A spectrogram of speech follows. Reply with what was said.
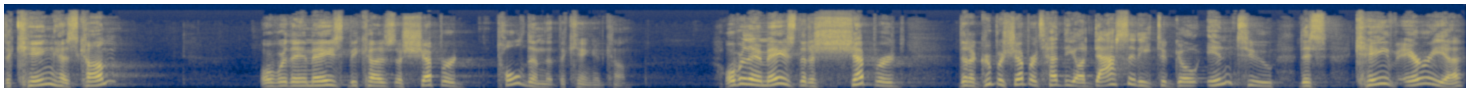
the king has come? Or were they amazed because a shepherd told them that the king had come? Or were they amazed that a shepherd, that a group of shepherds had the audacity to go into this cave area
